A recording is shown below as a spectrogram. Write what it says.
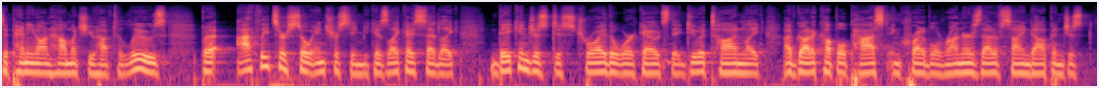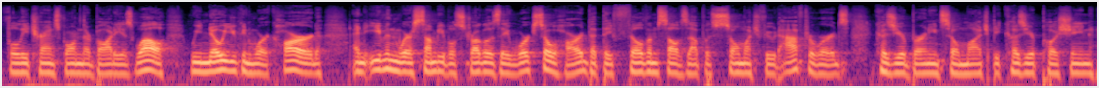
depending on how much you have to lose. But athletes athletes are so interesting because like I said, like they can just destroy the workouts. They do a ton. Like I've got a couple past incredible runners that have signed up and just fully transformed their body as well. We know you can work hard. And even where some people struggle is they work so hard that they fill themselves up with so much food afterwards because you're burning so much, because you're pushing.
